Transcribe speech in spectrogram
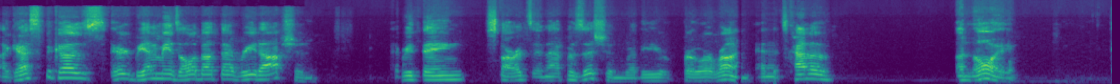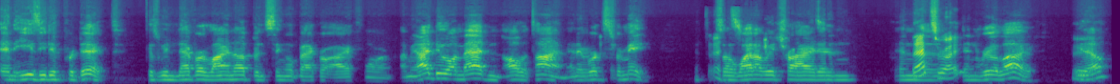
I guess because Eric Bieniemy is all about that read option. Everything starts in that position, whether you throw or run, and it's kind of annoying and easy to predict because we never line up in single back or I form. I mean, I do on Madden all the time, and it works for me. So why don't we try it in in That's the- right. in real life? You Yeah. know,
